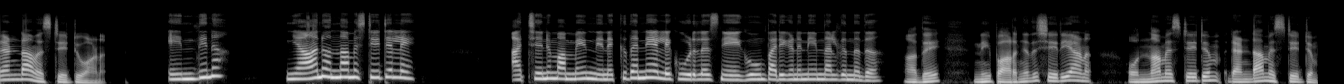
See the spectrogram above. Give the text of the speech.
രണ്ടാം എസ്റ്റേറ്റുമാണ്. എന്തിനാ? ഞാൻ ഒന്നാം എസ്റ്റേറ്റ് അല്ലേ അച്ഛനും അമ്മയും നിനക്ക് തന്നെയല്ലേ കൂടുതൽ സ്നേഹവും പരിഗണനയും നൽകുന്നത്? അതെ നീ പറഞ്ഞത് ശരിയാണ്. ഒന്നാം എസ്റ്റേറ്റും രണ്ടാം എസ്റ്റേറ്റും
